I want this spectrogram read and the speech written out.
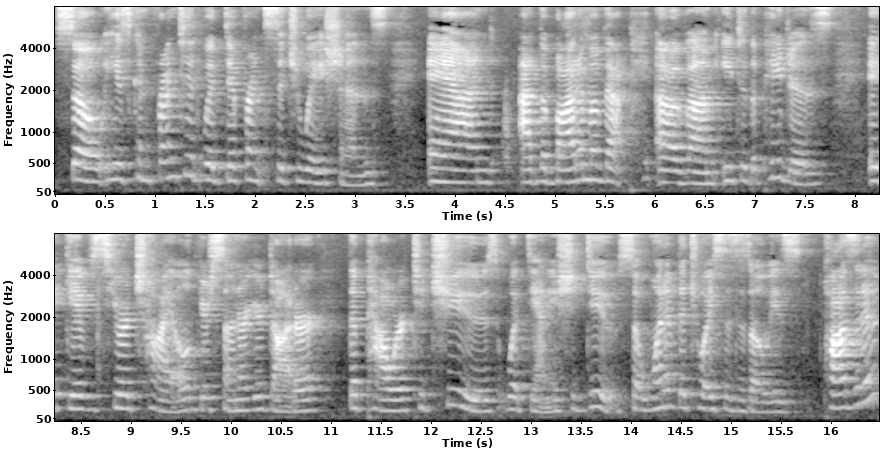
So he's confronted with different situations and at the bottom of that of um, each of the pages, it gives your child, your son or your daughter, the power to choose what Danny should do. So one of the choices is always positive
